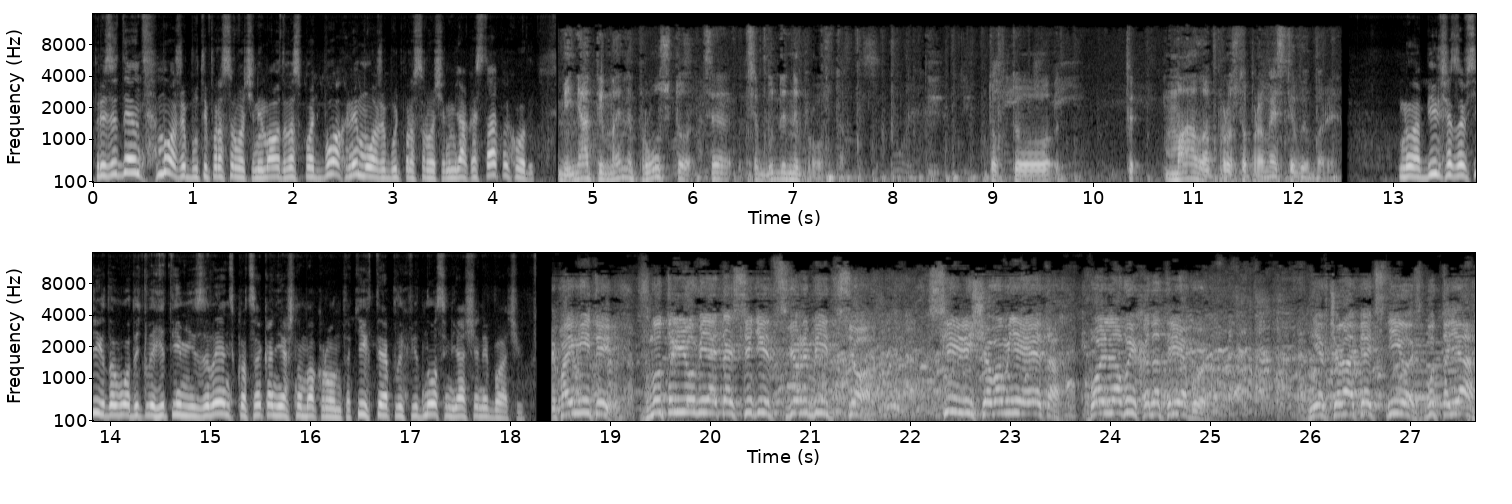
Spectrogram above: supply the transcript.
президент може бути просроченим, а от Господь Бог не може бути просроченим. Якось так виходить. Міняти мене просто це, це буде непросто. Тобто мало просто провести вибори. Ну а більше за всіх доводить легітимність Зеленського. Це, звісно, Макрон. Таких теплих відносин я ще не бачив. Пойми ты, внутри у меня это сидит, свербит все. Силища во мне это, больно выхода требует. Мне вчера опять снилось, будто я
